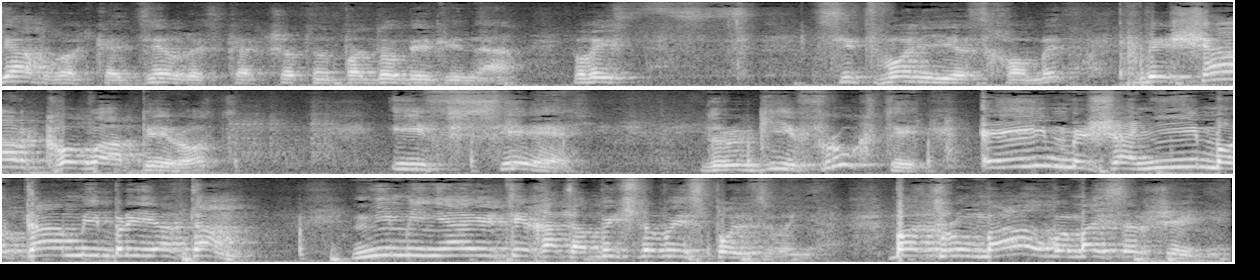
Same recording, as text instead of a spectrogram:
яблока делать как что-то наподобие вина, давай ситвони есть хомет, бешар кола пирот, и все другие фрукты, эй, мешани, мотам и бриятам, не меняют их от обычного использования. Батрума в майсершине.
